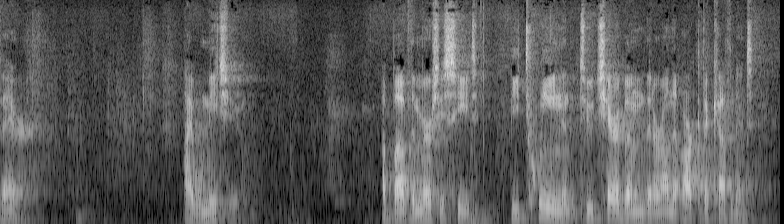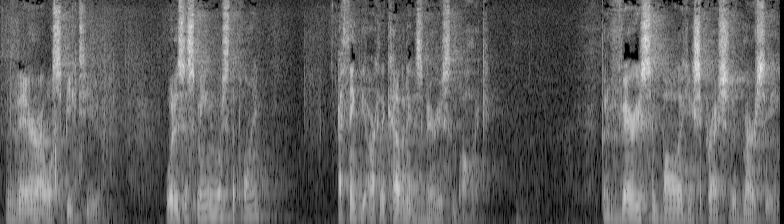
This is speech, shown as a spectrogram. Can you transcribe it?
There I will meet you. Above the mercy seat, between the two cherubim that are on the Ark of the Covenant, there I will speak to you. What does this mean? What's the point? I think the Ark of the Covenant is very symbolic, but a very symbolic expression of mercy.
